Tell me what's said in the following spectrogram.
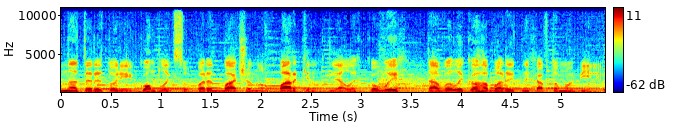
На території комплексу передбачено паркінг для легкових та великогабаритних автомобілів.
